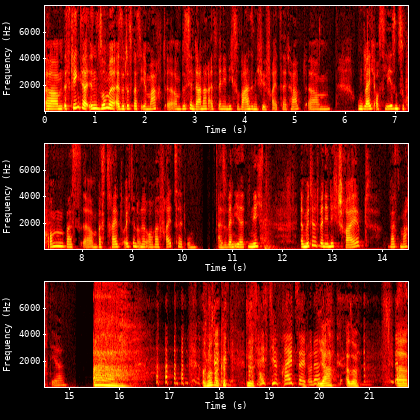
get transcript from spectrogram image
Ähm, es klingt ja in Summe, also das, was ihr macht, äh, ein bisschen danach, als wenn ihr nicht so wahnsinnig viel Freizeit habt. Ähm, um gleich aufs Lesen zu kommen, was, ähm, was treibt euch denn in eurer Freizeit um? Also wenn ihr nicht ermittelt, wenn ihr nicht schreibt, was macht ihr? Ah. Ich muss mal kurz. Dieses, was heißt hier Freizeit, oder? Ja, also. äh,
